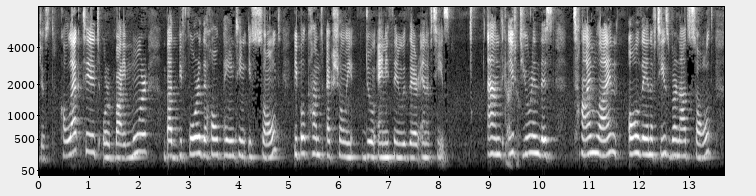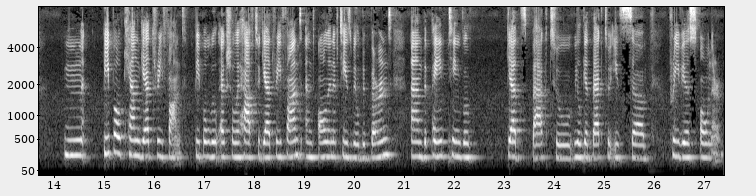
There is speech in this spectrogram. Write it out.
just collect it or buy more. But before the whole painting is sold, people can't actually do anything with their NFTs. And gotcha. if during this timeline all the nfts were not sold. Mm, people can get refund. People will actually have to get refund and all nfts will be burned and the painting will get back to will get back to its uh, previous owner.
